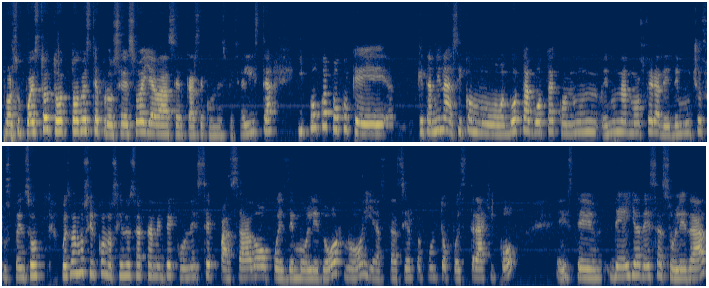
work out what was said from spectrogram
por supuesto, todo este proceso, ella va a acercarse con un especialista y poco a poco que que también así como gota a gota con un, en una atmósfera de, mucho suspenso, pues vamos a ir conociendo exactamente con ese pasado pues demoledor, ¿no? Y hasta cierto punto pues trágico, este, de ella, de esa soledad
